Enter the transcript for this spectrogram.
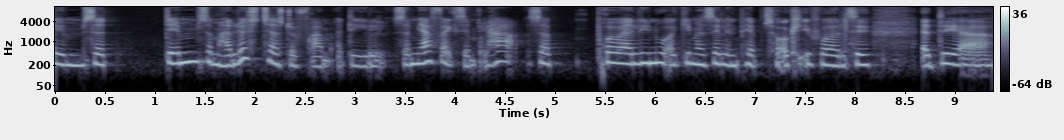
Øhm, så dem, som har lyst til at stå frem og dele, som jeg for eksempel har, så prøver jeg lige nu at give mig selv en pep talk i forhold til, at det er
